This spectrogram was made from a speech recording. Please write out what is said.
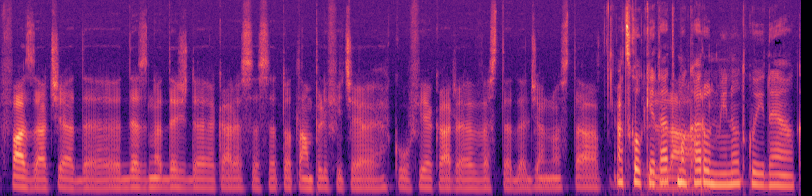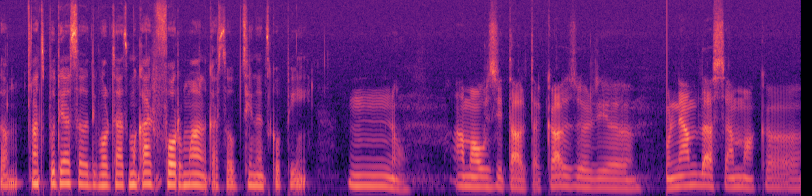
faza aceea de deznădejde care să se tot amplifice cu fiecare veste de genul ăsta. Ați cochetat la... măcar un minut cu ideea că ați putea să divorțați măcar formal ca să obțineți copii? Nu. Am auzit alte cazuri. Ne-am dat seama că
